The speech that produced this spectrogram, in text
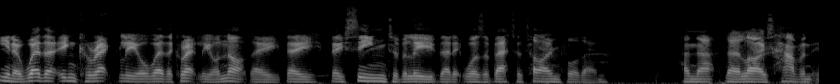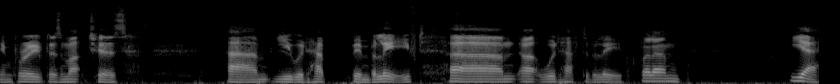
you know, whether incorrectly or whether correctly or not, they they they seem to believe that it was a better time for them, and that their lives haven't improved as much as um, you would have been believed, um, uh, would have to believe. But um, yeah,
